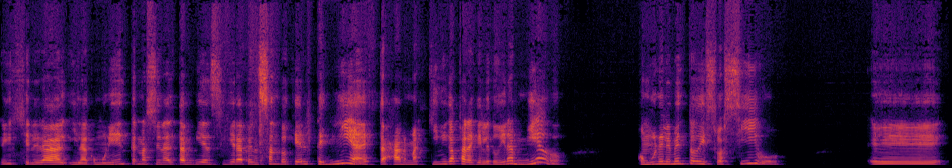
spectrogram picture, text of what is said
en general y la comunidad internacional también siguiera pensando que él tenía estas armas químicas para que le tuvieran miedo, como un elemento disuasivo. Eh,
